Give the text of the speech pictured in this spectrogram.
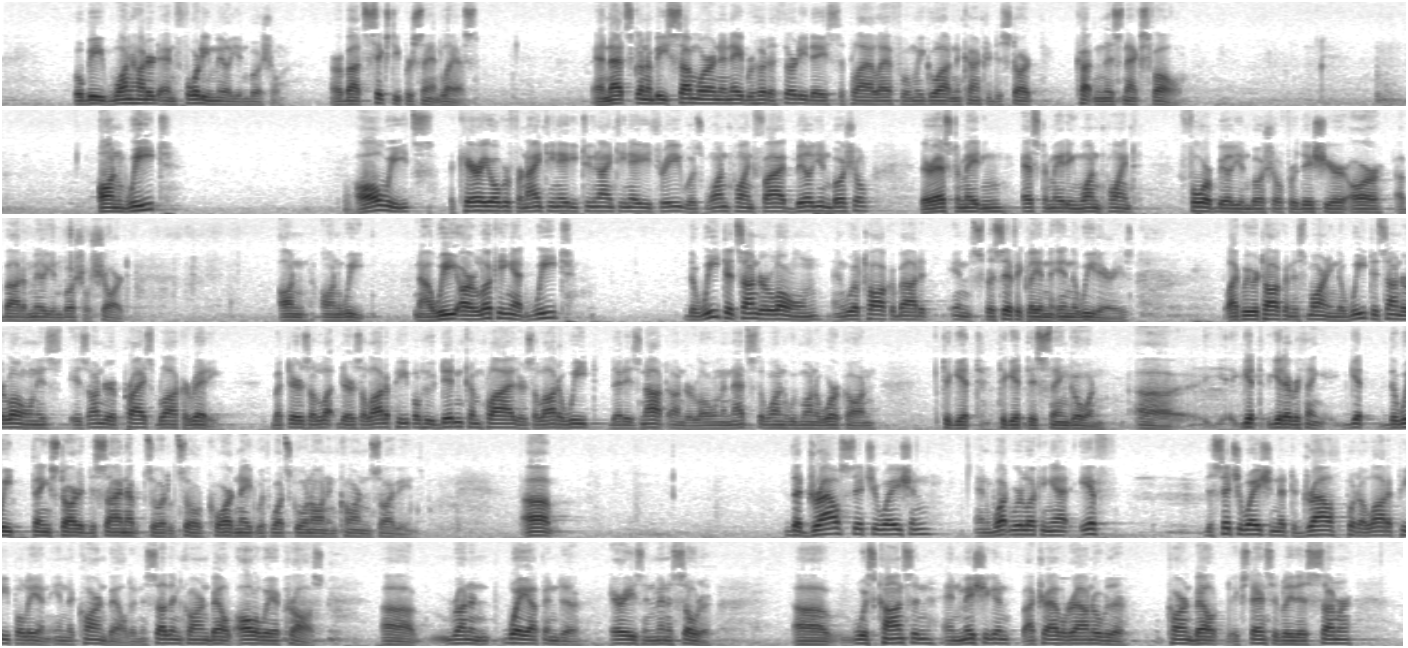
will be 140 million bushel, or about 60% less. And that's going to be somewhere in the neighborhood of 30 days' supply left when we go out in the country to start cutting this next fall. On wheat, all wheats, the carryover for 1982 1983 was 1.5 billion bushel. They're estimating, estimating 1.4 billion bushel for this year, or about a million bushel short on, on wheat. Now, we are looking at wheat, the wheat that's under loan, and we'll talk about it in specifically in the, in the wheat areas. Like we were talking this morning, the wheat that's under loan is, is under a price block already. But there's a, lot, there's a lot of people who didn't comply. There's a lot of wheat that is not under loan, and that's the one we want to work on to get, to get this thing going. Uh, get, get everything, get the wheat thing started to sign up so it'll, so it'll coordinate with what's going on in corn and soybeans. Uh, the drought situation and what we're looking at, if the situation that the drought put a lot of people in, in the corn belt, in the southern corn belt, all the way across uh, running way up into areas in Minnesota. Uh, Wisconsin and Michigan, I traveled around over the Corn Belt extensively this summer.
